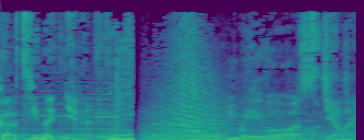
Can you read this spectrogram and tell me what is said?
Картина дня. Мы его сделали.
